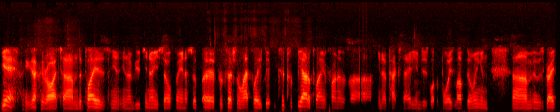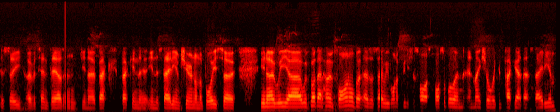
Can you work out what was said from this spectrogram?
Yeah, exactly right. Um, the players, you, you know, you know yourself being a, a professional athlete, to, to, be able to play in front of, uh, you know, packed stadiums is what the boys love doing, and um, it was great to see over ten thousand, you know, back back in the in the stadium cheering on the boys. So, you know, we uh, we've got that home final, but as I say, we want to finish as high as possible and, and make sure we can pack out that stadium.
